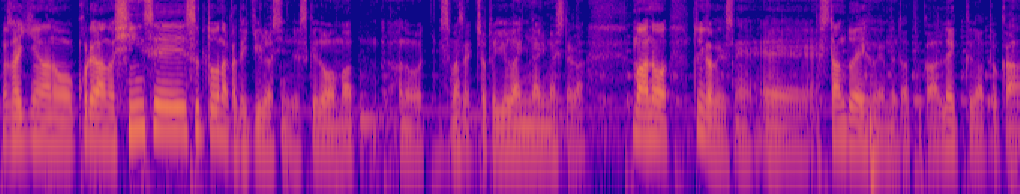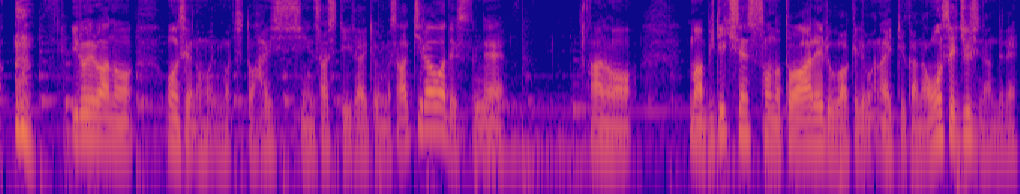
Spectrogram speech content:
まあ、最近あのこれあの申請するとなんかできるらしいんですけど、まあ、あのすいませんちょっと余談になりましたが、まあ、あのとにかくですね、えー、スタンド FM だとかレックだとか いろいろあの音声の方にもちょっと配信させていただいております。あちらはですねあのまあ美的センスそんな問われるわけではないっていうかな音声重視なんでね。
